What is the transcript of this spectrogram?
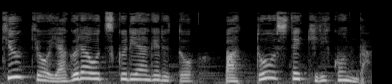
急遽櫓を作り上げると抜刀して切り込んだ。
